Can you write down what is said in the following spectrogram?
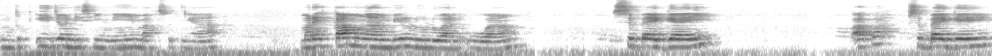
untuk ijon di sini maksudnya mereka mengambil luluan uang sebagai apa sebagai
